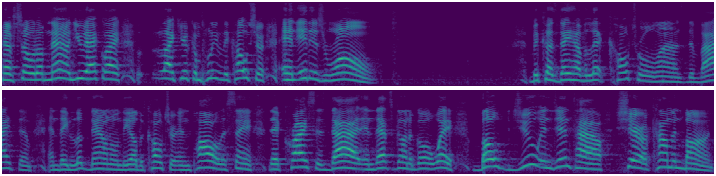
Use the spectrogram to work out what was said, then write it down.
have showed up. Now you act like like you're completely kosher, and it is wrong. Because they have let cultural lines divide them and they look down on the other culture. And Paul is saying that Christ has died and that's going to go away. Both Jew and Gentile share a common bond.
